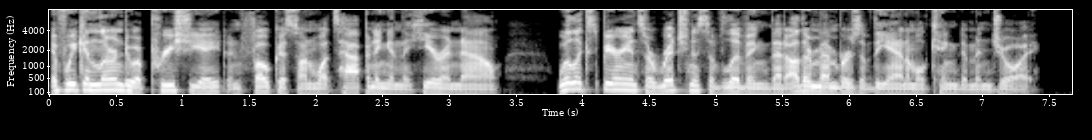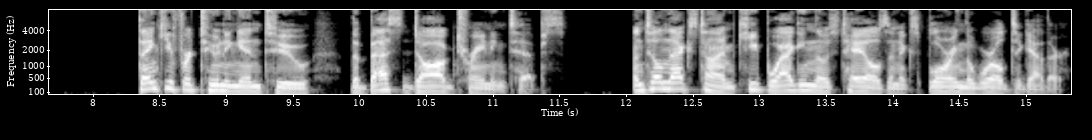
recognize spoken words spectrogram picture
If we can learn to appreciate and focus on what's happening in the here and now, we'll experience a richness of living that other members of the animal kingdom enjoy. Thank you for tuning in to the best dog training tips. Until next time, keep wagging those tails and exploring the world together.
